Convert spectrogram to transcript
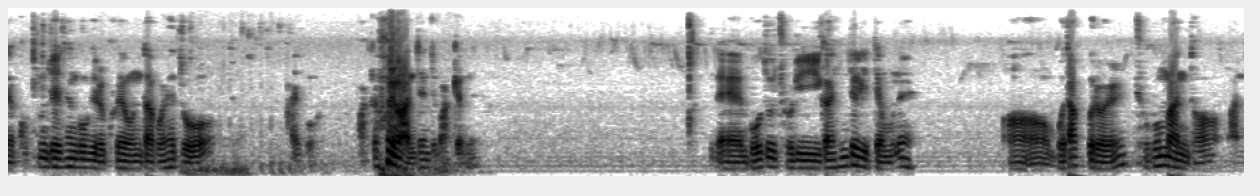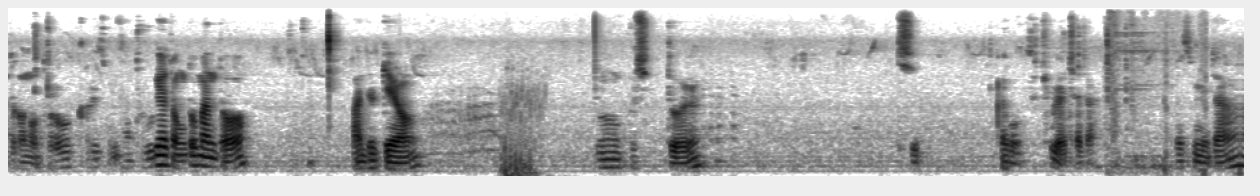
네, 고품질 생고기를 구해온다고 해도, 아이고, 맡겨버리면 안 되는데 맡겼네. 네, 모두 조리가 힘들기 때문에, 어, 모닥불을 조금만 더 만들어 놓도록 하겠습니다. 두 개 정도만 더 만들게요. 음, 90돌. 위치 아이고 서초를 찾아. 됐습니다.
